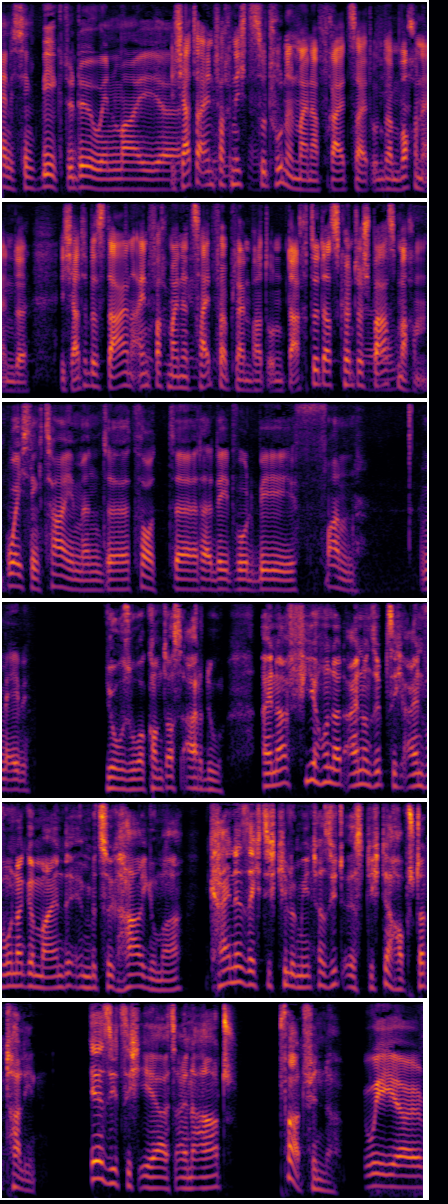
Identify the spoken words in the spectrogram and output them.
uh, ich hatte einfach nichts zu tun in meiner Freizeit und am Wochenende. Ich hatte bis dahin einfach meine Zeit verplempert und dachte, das könnte Spaß machen. Wasting time and thought that it would be fun, maybe. Josua kommt aus Ardu, einer 471 Einwohnergemeinde im Bezirk Harjuma, keine 60 Kilometer südöstlich der Hauptstadt Tallinn. Er sieht sich eher als eine Art Pfadfinder. Uh, uh,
